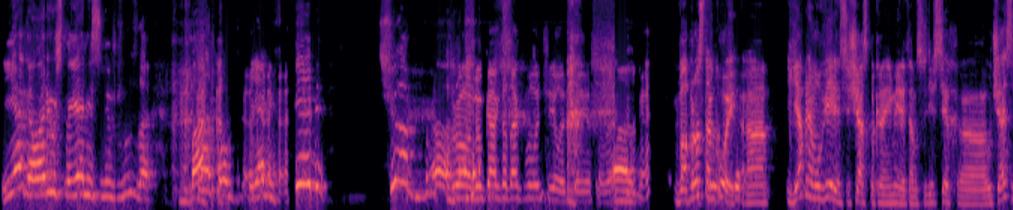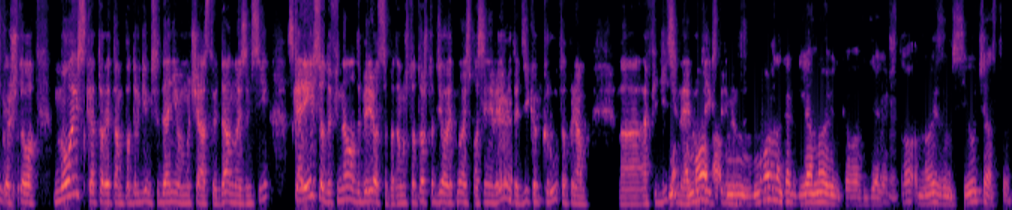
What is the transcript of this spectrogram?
И я говорю, что я не слежу за батлом, типа, я не в теме. Чё, бро? Бро, ну как-то так получилось, конечно, да? А, Вопрос Ну, такой. Я прям уверен сейчас, по крайней мере, там среди всех а, участников, что Нойз, который там по другим псевдонимам участвует, да, Нойз МС, скорее всего, до финала доберется, потому что то, что делает Нойз в последнее время, это дико круто, прям а, офигительно, и крутые эксперименты. Можно как для новенького в деле, что? Из МС участвует.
